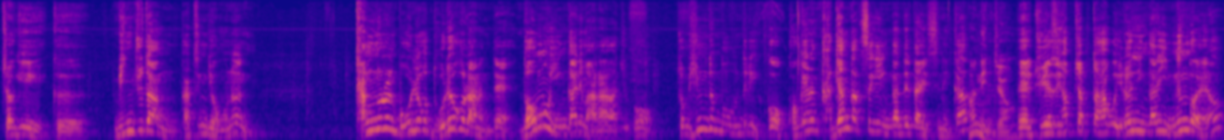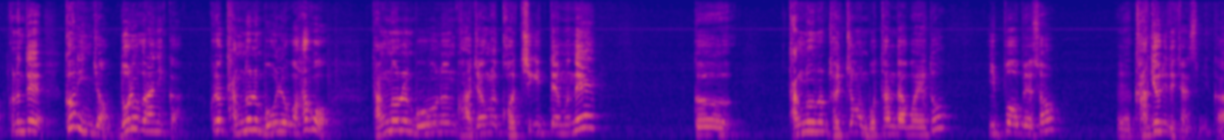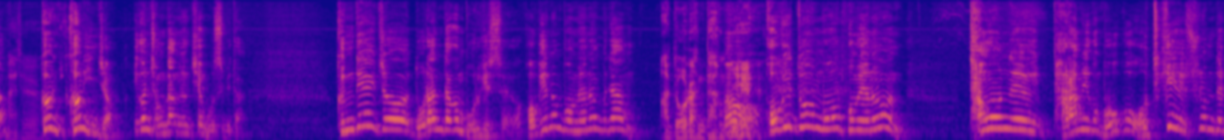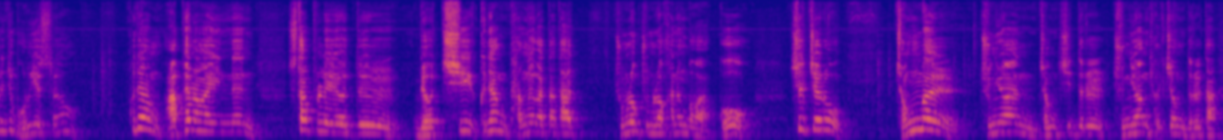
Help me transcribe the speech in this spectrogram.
저기 그 민주당 같은 경우는 당론을 모으려고 노력을 하는데 너무 인간이 많아가지고 좀 힘든 부분들이 있고 거기에는 각양각색의 인간들이 다 있으니까 그건 인정. 네, 뒤에서 협잡도 하고 이런 인간이 있는 거예요. 그런데 그건 인정. 노력을 하니까. 그리고 당론을 모으려고 하고 당론을 모으는 과정을 거치기 때문에 그 당론을 결정을 못 한다고 해도 입법에서 예, 가결이 되지 않습니까? 맞아요. 그건 그건 인정. 이건 정당 정치의 모습이다. 근데 저 노란당은 모르겠어요. 거기는 보면은 그냥 아 노란당. 어, 예. 거기도 뭐 보면은 당원의 바람이고 뭐고 어떻게 수렴되는지 모르겠어요. 그냥 앞에 나와 있는 스타 플레이어들 몇이 그냥 당을 갖다 다 주물럭주물럭 하는 것 같고 실제로 정말 중요한 정치들을 중요한 결정들을 다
